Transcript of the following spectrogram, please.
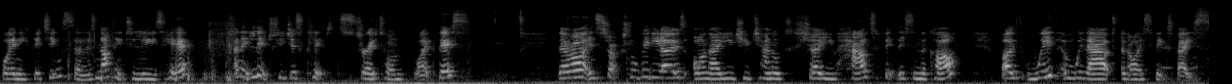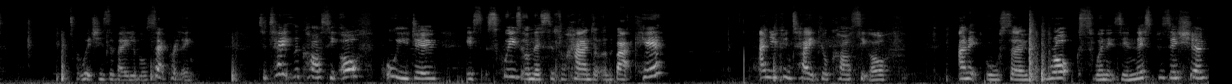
or any fittings. So there's nothing to lose here. And it literally just clips straight on like this. There are instructional videos on our YouTube channel to show you how to fit this in the car, both with and without an ISOFIX base, which is available separately. To take the car seat off, all you do is squeeze on this little handle at the back here, and you can take your car seat off and it also rocks when it's in this position.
